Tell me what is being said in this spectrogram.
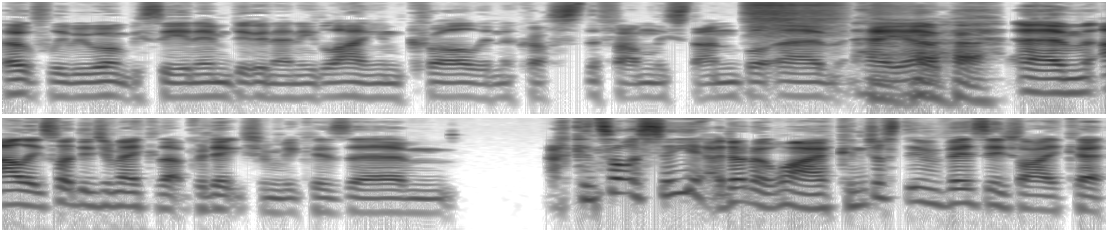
Hopefully, we won't be seeing him doing any lion crawling across the family stand. But um, hey, um, Alex, what did you make of that prediction? Because um, I can sort of see it. I don't know why. I can just envisage like a,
